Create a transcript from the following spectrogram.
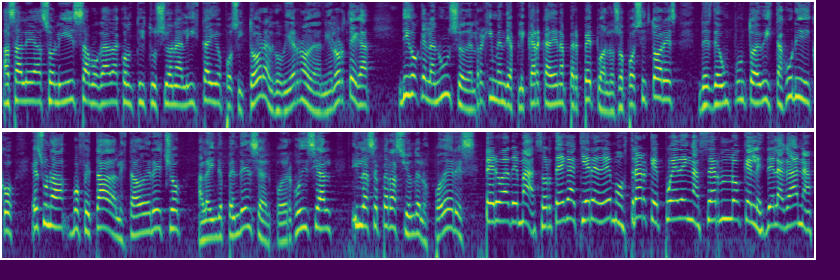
Azalea Solís, abogada constitucionalista y opositora al gobierno de Daniel Ortega, dijo que el anuncio del régimen de aplicar cadena perpetua a los opositores desde un punto de vista jurídico es una bofetada al Estado de Derecho, a la independencia del Poder Judicial y la separación de los poderes. Pero además, Ortega quiere demostrar que pueden hacer lo que les dé la gana,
